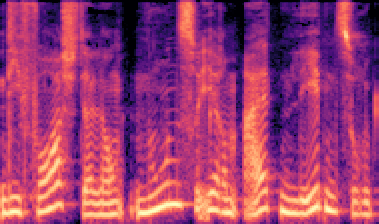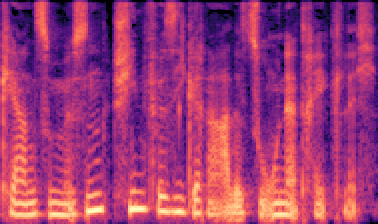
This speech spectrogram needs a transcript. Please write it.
Die Vorstellung, nun zu ihrem alten Leben zurückkehren zu müssen, schien für sie geradezu unerträglich.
